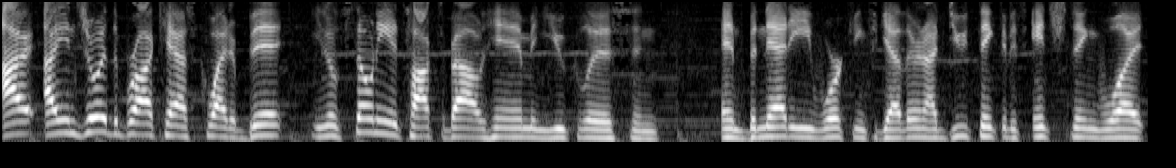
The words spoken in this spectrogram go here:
I, I enjoyed the broadcast quite a bit. You know, Stoney had talked about him and Youkilis and and Benetti working together, and I do think that it's interesting what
